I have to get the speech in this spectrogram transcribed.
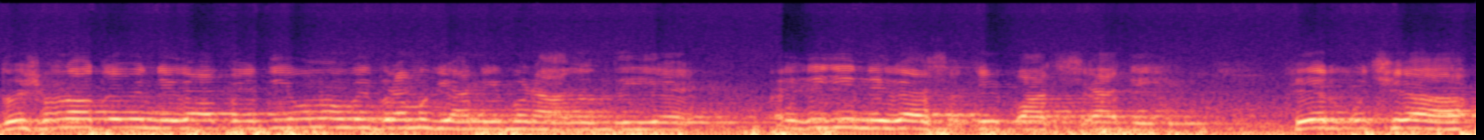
ਦੁਸ਼ਮਣਾਂ ਤੇ ਵੀ ਨਿਗਾਹ ਪੈਂਦੀ, ਉਹਨੂੰ ਵੀ ਬ੍ਰਹਮ ਗਿਆਨੀ ਬਣਾ ਦਿੰਦੀ ਹੈ। ਇਹੀ ਜੀ ਨਿਗਾਹ ਸੱਚੇ ਪਾਤਸ਼ਾਹ ਦੀ। ਫਿਰ ਪੁੱਛਿਆ,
